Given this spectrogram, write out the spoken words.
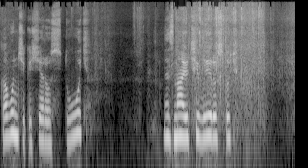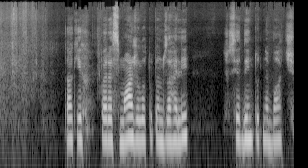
Кавунчики ще ростуть. Не знаю, чи виростуть. Так їх пересмажило. Тут он взагалі щось я день тут не бачу.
